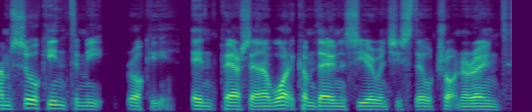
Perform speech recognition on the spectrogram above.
I'm so keen to meet Rocky in person. I want to come down and see her when she's still trotting around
